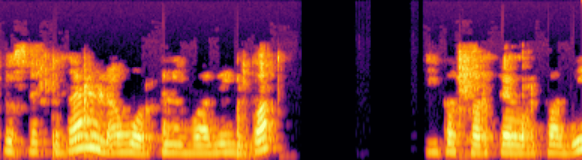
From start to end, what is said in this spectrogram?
చూసారు కదా ఇలా ఉడకనివ్వాలి ఇంకా. ఇంకా సొరకాయ ఉడకాలి.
